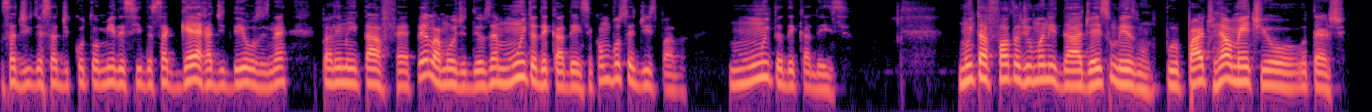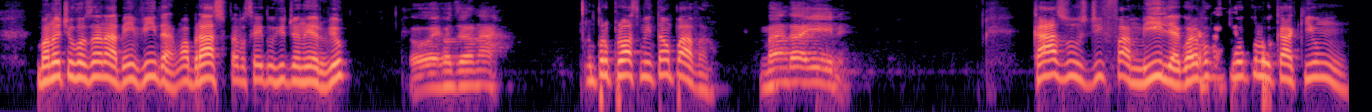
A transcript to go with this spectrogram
dessa, dessa dicotomia, desse, dessa guerra de deuses, né? Para alimentar a fé. Pelo amor de Deus, é muita decadência, como você disse, Pava muita decadência. Muita falta de humanidade, é isso mesmo. Por parte, realmente, o, o Tércio. Boa noite, Rosana. Bem-vinda. Um abraço para você aí do Rio de Janeiro, viu? Oi, Rosana. Vamos para o próximo, então, Pava. Manda aí. Casos de família. Agora eu vou, vou colocar aqui um.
